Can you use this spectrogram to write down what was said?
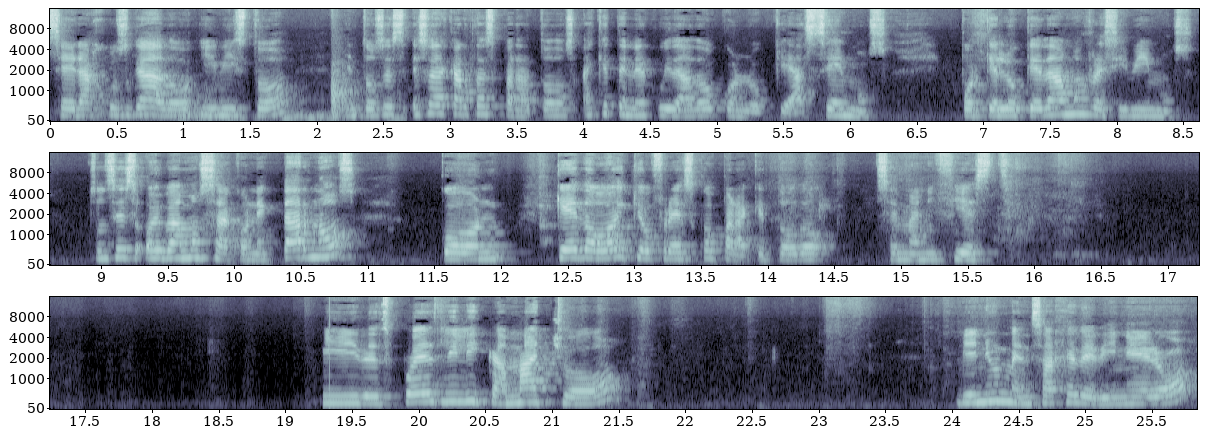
será juzgado y visto. Entonces, esa carta es para todos. Hay que tener cuidado con lo que hacemos, porque lo que damos, recibimos. Entonces, hoy vamos a conectarnos con qué doy, qué ofrezco para que todo se manifieste. Y después Lili Camacho, viene un mensaje de dinero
